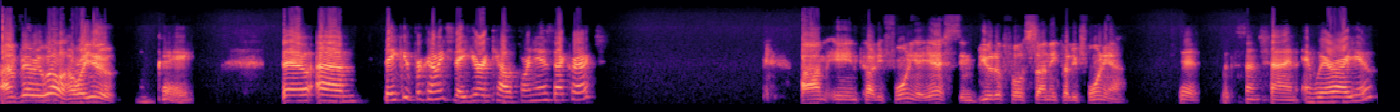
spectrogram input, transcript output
I'm very well. How are you? Okay. So, um, thank you for coming today. You're in California, is that correct? I'm in California, yes, in beautiful sunny California. Good, with sunshine. And where are you?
